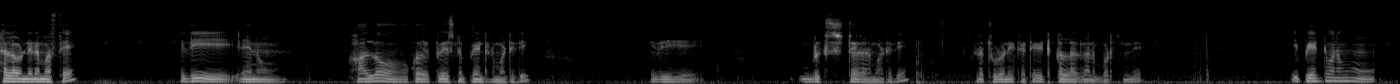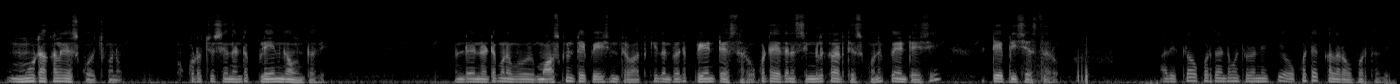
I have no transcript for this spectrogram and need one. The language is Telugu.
హలో అండి నమస్తే. ఇది నేను హాల్లో ఒక వైపు వేసిన పెయింట్ అనమాట ఇది. ఇది బ్రిక్స్ స్టైల్ అనమాట ఇది. అంటే చూడడానికి అయితే ఇటుకల్లాగా కనబడుతుంది. ఈ పెయింట్ మనము మూడు రకాలుగా వేసుకోవచ్చు మనం. ఒకటి వచ్చేసి ఏంటంటే ప్లెయిన్గా ఉంటుంది. అంటే ఏంటంటే మనం మాస్కింగ్ టేప్ వేసిన తర్వాతకి దానిపైన పెయింట్ వేస్తారు. ఒకటి ఏదైనా సింగిల్ కలర్ తీసుకొని పెయింట్ వేసి టేప్ తీసేస్తారు. అది ఎట్లా అవుపడుతుంది అంటే మనం చూడడానికి ఒకటే కలర్ అవపడుతుంది.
